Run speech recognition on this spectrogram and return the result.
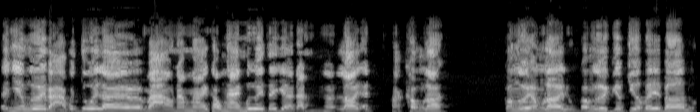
Thế nhiều người bảo với tôi là vào năm 2020 tới giờ đánh lời ít hoặc không lời. Có người không lời luôn có người kêu chưa về bờ luôn.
